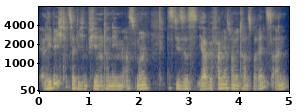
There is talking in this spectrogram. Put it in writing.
erlebe ich tatsächlich in vielen Unternehmen erstmal, dass dieses, ja, wir fangen erstmal mit Transparenz an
